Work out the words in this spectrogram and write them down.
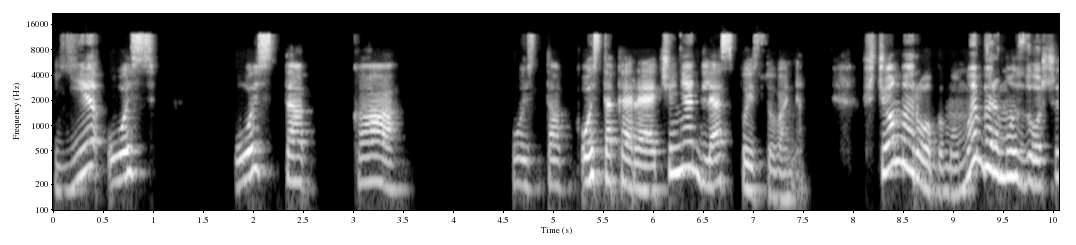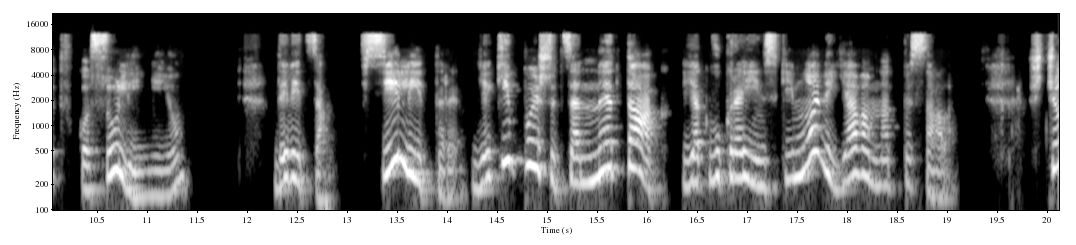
є ось, ось така, ось, так, ось таке речення для списування. Що ми робимо? Ми беремо зошит в косу лінію. Дивіться, всі літери, які пишуться не так, як в українській мові, я вам надписала. Що,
